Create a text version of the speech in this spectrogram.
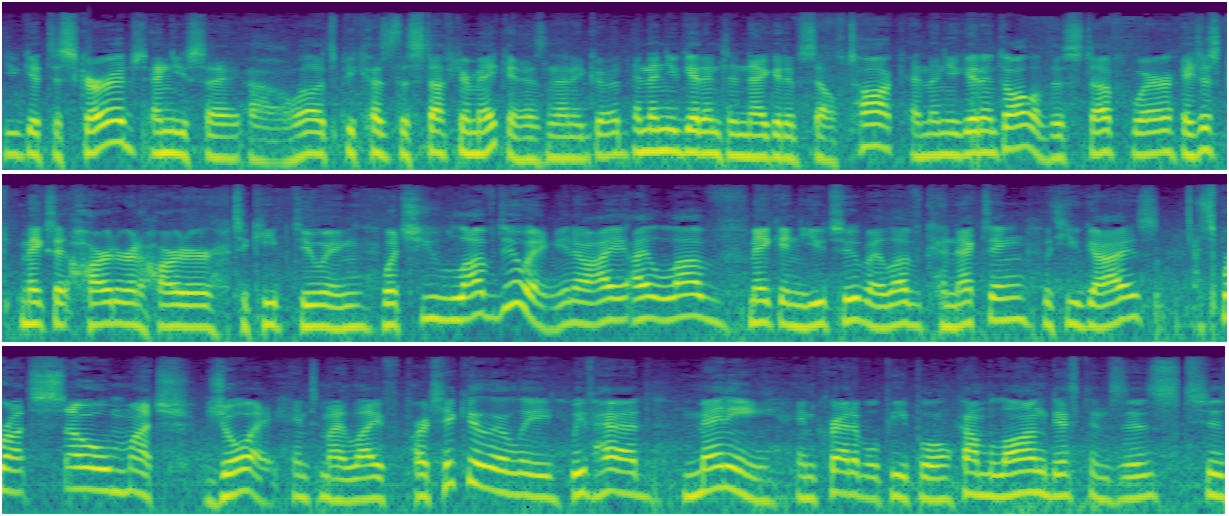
you get discouraged and you say, oh, well, it's because the stuff you're making isn't any good. And then you get into negative self talk, and then you get into all of this stuff where it just makes it harder and harder to keep doing what you love doing. You know, I, I love making YouTube, I love connecting with you guys. It's brought so much joy into my life, particularly, we've had many incredible people come long distances to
